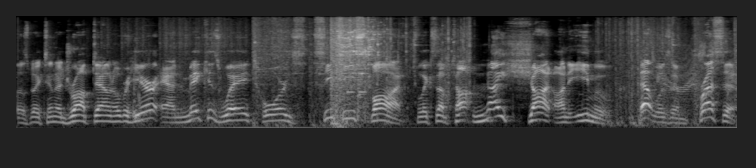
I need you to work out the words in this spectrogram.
Suspect's gonna drop down over here and make his way towards CT spawn. Flicks up top, nice shot on Emu. That was impressive.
